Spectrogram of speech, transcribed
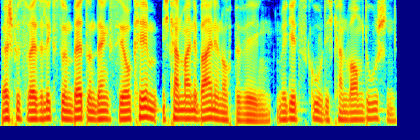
Beispielsweise liegst du im Bett und denkst dir, okay, ich kann meine Beine noch bewegen, mir geht's gut, ich kann warm duschen,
